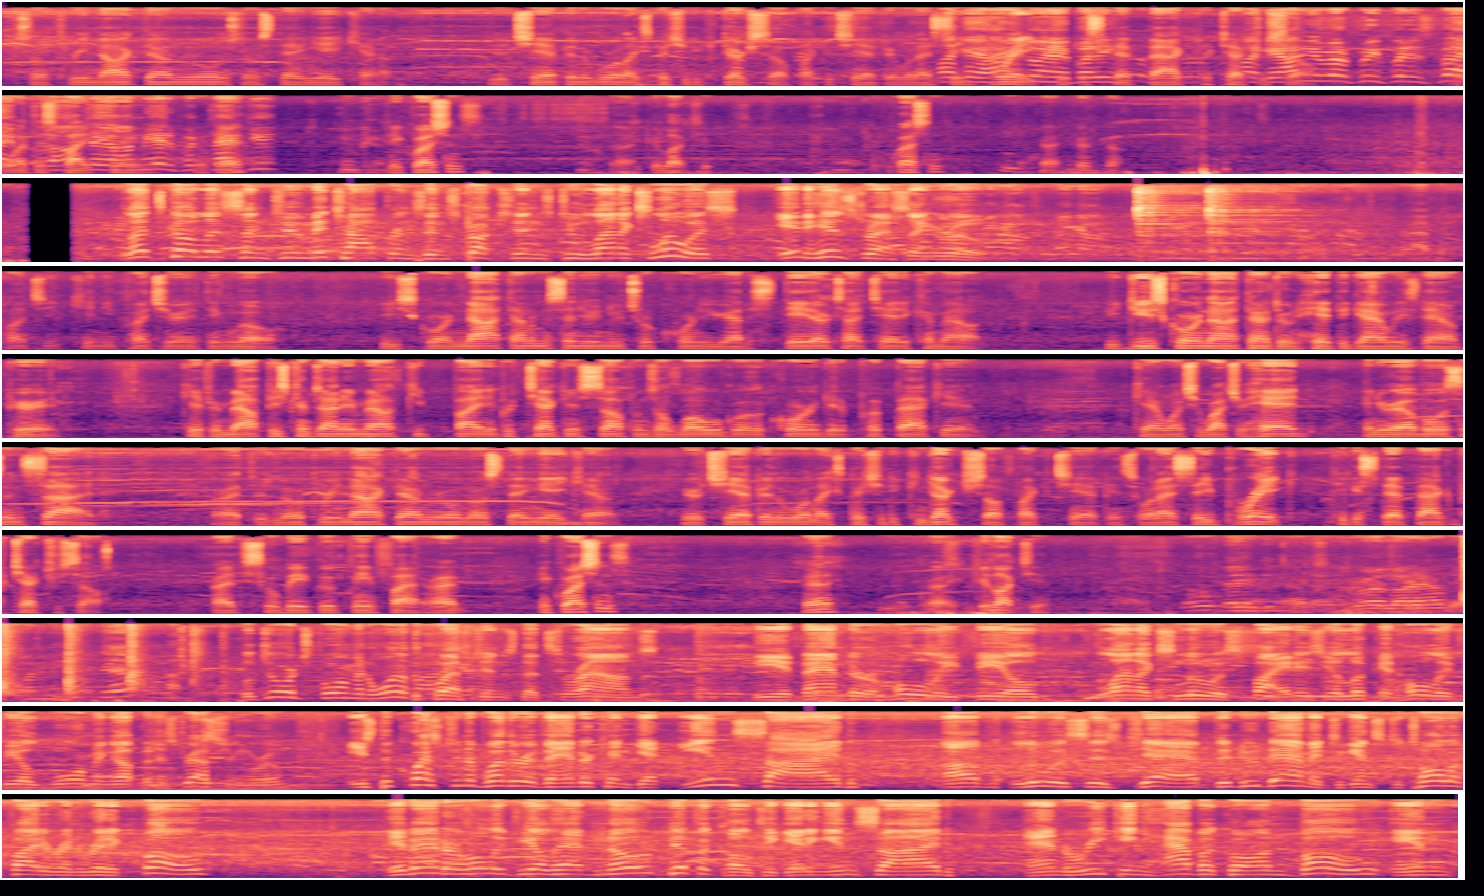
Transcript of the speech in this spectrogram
There's no three knockdown rule, there's no standing eight count. You're the champion of the world, I expect you to conduct yourself like a champion. When I say okay, break, doing, take a step back, protect okay, yourself. I'm your referee for this fight. I want this fight I'll clean. I'm here to protect okay? you. Okay. Any questions? All right, good luck to you. Question? All right, good, go. Let's go listen to Mitch Halpern's instructions to Lennox Lewis in his dressing room. Punching, kidney punching, or anything low. If you score a knockdown, I'm going to send you neutral corner. You got to stay there you to come out. If you do score a knockdown, don't hit the guy when he's down, period. Okay, if your mouthpiece comes out of your mouth, keep fighting, protecting yourself. When there's a low, we'll go to the corner, get it put back in. Okay, I want you to watch your head and your elbows inside. All right, there's no three knockdown rule, no standing eight count. You're a champion of the world, and I expect you to conduct yourself like a champion. So when I say break, take a step back and protect yourself. All right, this will be a good, clean fight. All right. Any questions? Ready? All right. Good luck to you. Well, George Foreman, one of the questions that surrounds the Evander Holyfield Lennox Lewis fight as you look at Holyfield warming up in his dressing room is the question of whether Evander can get inside of Lewis's jab to do damage against a taller fighter in Riddick Bowe. Evander Holyfield had no difficulty getting inside and wreaking havoc on Bowe in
